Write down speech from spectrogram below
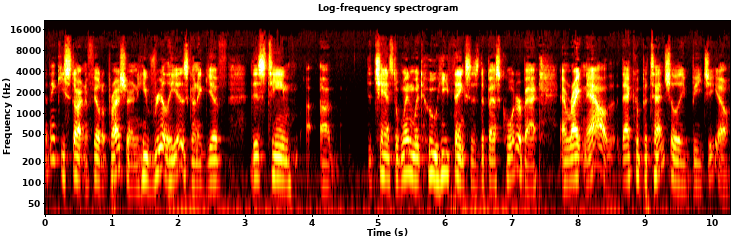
I think he's starting to feel the pressure, and he really is going to give this team a, the chance to win with who he thinks is the best quarterback. And right now, that could potentially be Gio.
